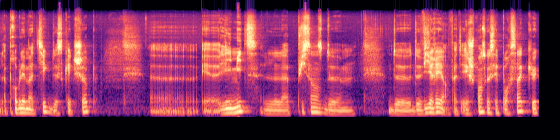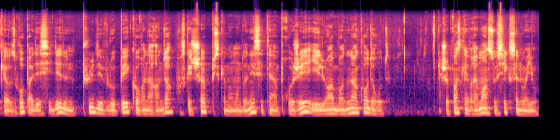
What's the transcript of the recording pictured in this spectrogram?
la problématique de SketchUp limite la puissance de, de, virer en fait. Et je pense que c'est pour ça que Chaos Group a décidé de ne plus développer Corona Render pour SketchUp, puisqu'à un moment donné c'était un projet et ils l'ont abandonné en cours de route. Je pense qu'il y a vraiment un souci avec ce noyau.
